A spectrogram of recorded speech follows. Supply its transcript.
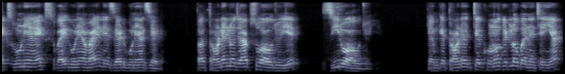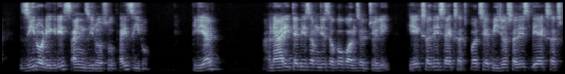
એક્સ ગુણ્યા એક્સ વાય ગુણ્યા વાય અને ઝેડ ગુણ્યા ઝેડ તો આ ત્રણેયનો જવાબ શું આવવો જોઈએ? ઝીરો આવવો જોઈએ. કેમ કે ત્રણે વચ્ચે ખૂણો કેટલો બને છે અહીંયા? ઝીરો ડિગ્રી સાઇન ઝીરો શું થાય? ઝીરો. ક્લિયર અને આ રીતે બી સમજી શકો કોન્સેપ્ચ્યુઅલી એક સદીશ એક્સ અક્ષ છે, બીજો સદીશ બે એક્સ અક્ષ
